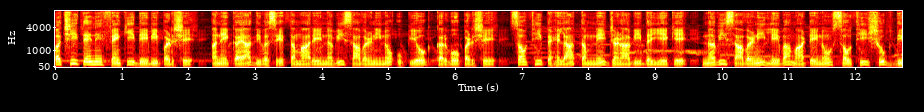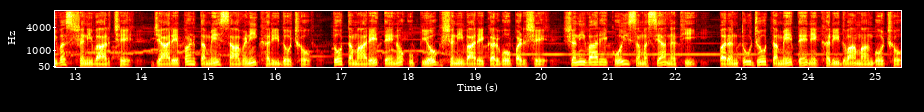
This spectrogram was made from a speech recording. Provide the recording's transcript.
પછી તેને ફેંકી દેવી પડશે અને કયા દિવસે તમારે નવી સાવરણીનો ઉપયોગ કરવો પડશે? સૌથી પહેલા તમને જણાવી દઈએ કે નવી સાવરણી લેવા માટેનો સૌથી શુભ દિવસ શનિવાર છે. જ્યારે પણ તમે સાવરણી ખરીદો છો, તો તમારે તેનો ઉપયોગ શનિવારે કરવો પડશે. શનિવારે કોઈ સમસ્યા નથી, પરંતુ જો તમે તેને ખરીદવા માંગો છો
